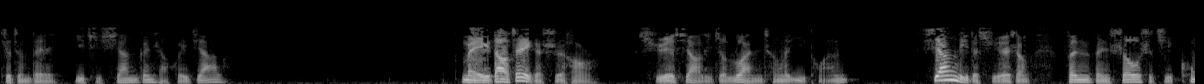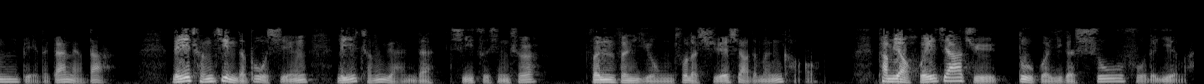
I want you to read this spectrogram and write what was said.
就准备一起相跟上回家了。每到这个时候，学校里就乱成了一团，乡里的学生纷纷收拾起空瘪的干粮袋。离城近的步行，离城远的骑自行车，纷纷涌出了学校的门口。他们要回家去度过一个舒服的夜晚。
